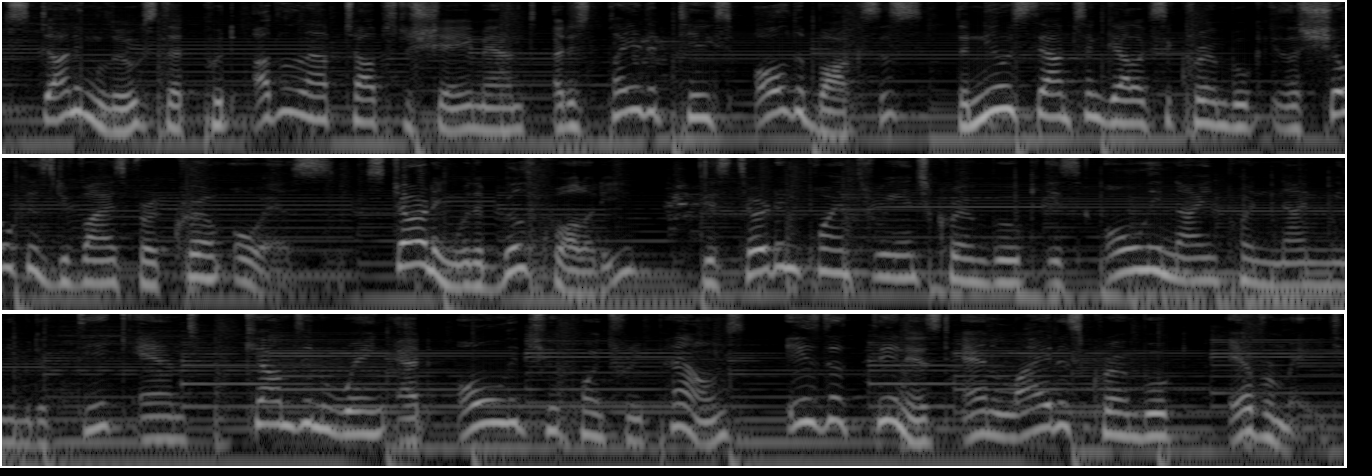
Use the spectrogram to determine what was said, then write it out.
With stunning looks that put other laptops to shame and a display that ticks all the boxes, the new Samsung Galaxy Chromebook is a showcase device for Chrome OS. Starting with the build quality, this 13.3-inch Chromebook is only 9.9mm thick and comes in weighing at only 2.3 pounds, is the thinnest and lightest Chromebook ever made.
